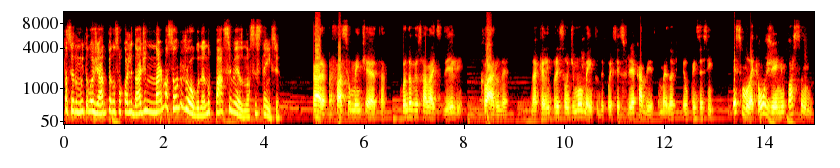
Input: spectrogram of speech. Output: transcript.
tá sendo muito elogiado pela sua qualidade na armação do jogo, né? No passe mesmo, na assistência. Cara, facilmente é, tá? Quando eu vi os highlights dele, claro, né? naquela impressão de momento. Depois você esfria a cabeça. Mas eu pensei assim: esse moleque é um gênio passando.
